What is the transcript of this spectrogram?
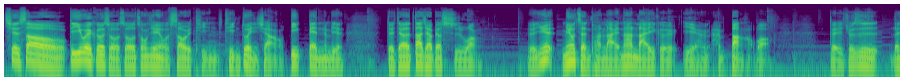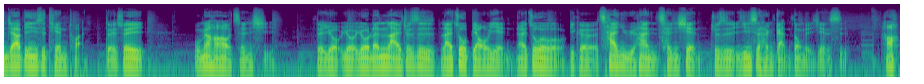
介绍第一位歌手的时候，中间有稍微停停顿一下哦。Big Bang 那边，对，叫大家不要失望，对，因为没有整团来，那来一个也很很棒，好不好？对，就是人家毕竟是天团，对，所以我们要好好珍惜。对，有有有人来，就是来做表演，来做一个参与和呈现，就是已经是很感动的一件事。好。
